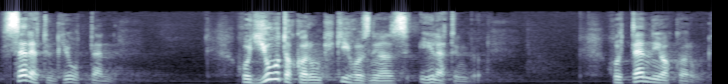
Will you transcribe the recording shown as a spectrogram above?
szeretünk jót tenni. Hogy jót akarunk kihozni az életünkből. Hogy tenni akarunk.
